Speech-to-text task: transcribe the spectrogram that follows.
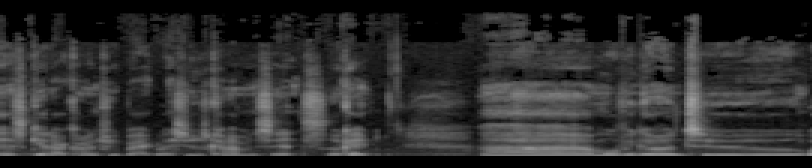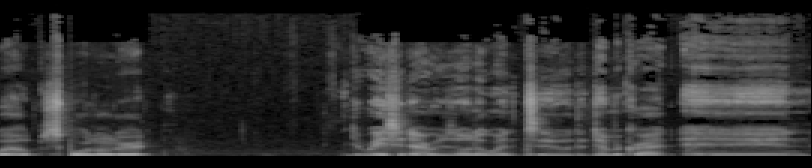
let's get our country back. Let's use common sense. Okay. Uh, moving on to, well, spoiler alert. The race in Arizona went to the Democrat, and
